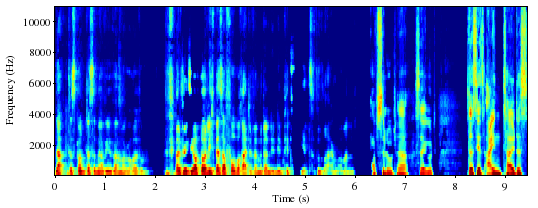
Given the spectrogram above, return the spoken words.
Ja, das, kommt, das hat mir auf jeden Fall immer geholfen. Man fühlt sich auch deutlich besser vorbereitet, wenn man dann in den Pitch geht, sozusagen. Absolut, ja, sehr gut. Das ist jetzt ein Teil des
